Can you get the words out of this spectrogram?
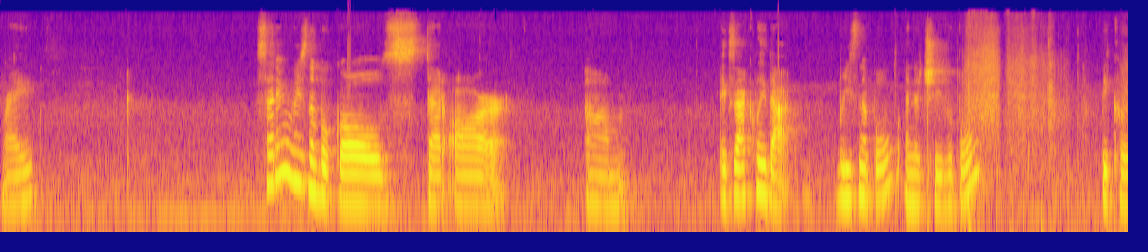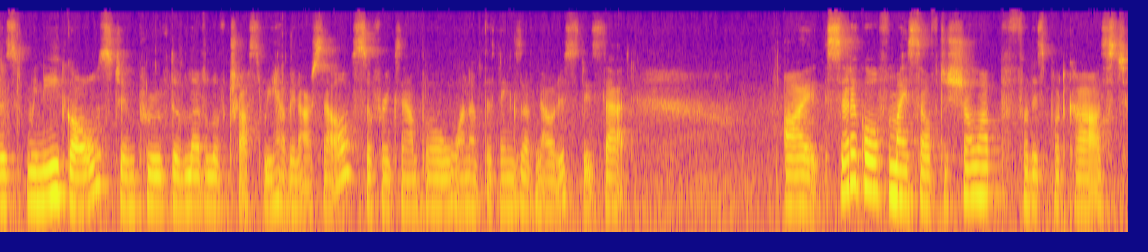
right? Setting reasonable goals that are um, exactly that reasonable and achievable because we need goals to improve the level of trust we have in ourselves. So, for example, one of the things I've noticed is that I set a goal for myself to show up for this podcast.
